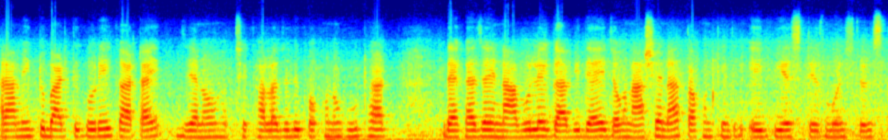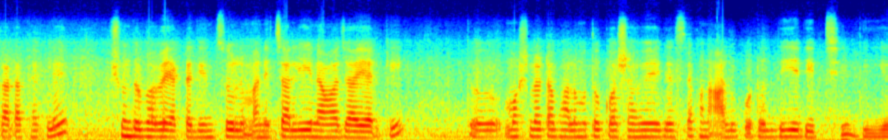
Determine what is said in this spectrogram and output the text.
আর আমি একটু বাড়তি করেই কাটাই, যেন হচ্ছে খালা যদি কখনো হুটহাট দেখা যায় না বলে গাবি দেয়, যখন আসে না, তখন কিন্তু এই পিএস টেজ, মরিচ, টরিচ কাটা থাকলে সুন্দরভাবে একটা দিন চল মানে চালিয়ে নেওয়া যায় আর কি। তো মশলাটা ভালো মতো কষা হয়ে গেছে। এখন আলু পটল দিয়ে দিচ্ছি, দিয়ে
